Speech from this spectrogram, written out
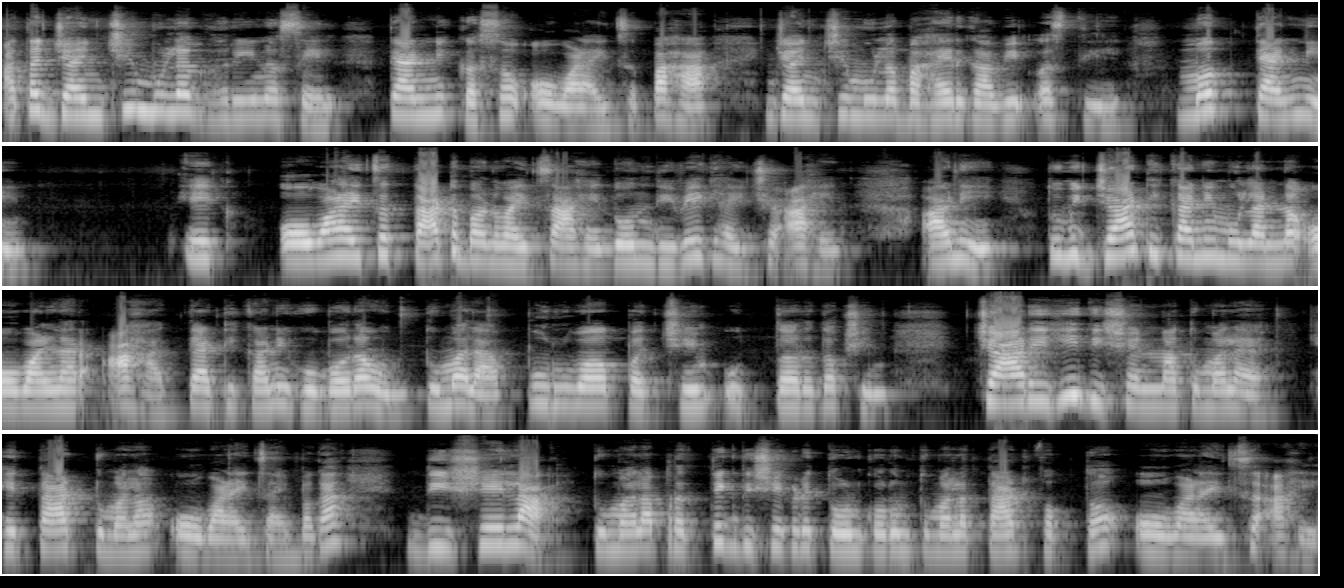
आता ज्यांची मुलं घरी नसेल त्यांनी कसं ओवाळायचं? पहा ज्यांची मुलं बाहेरगावी असतील मग त्यांनी एक ओवाळायचं ताट बनवायचं आहे दोन दिवे घ्यायचे आहेत आणि तुम्ही ज्या ठिकाणी मुलांना ओवाळणार आहात त्या ठिकाणी उभं राहून तुम्हाला पूर्व पश्चिम उत्तर दक्षिण चारही दिशांना तुम्हाला हे ताट तुम्हाला ओवाळायचं आहे. बघा दिशेला तुम्हाला प्रत्येक दिशेकडे तोंड करून तुम्हाला ताट फक्त ओवाळायचं आहे.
